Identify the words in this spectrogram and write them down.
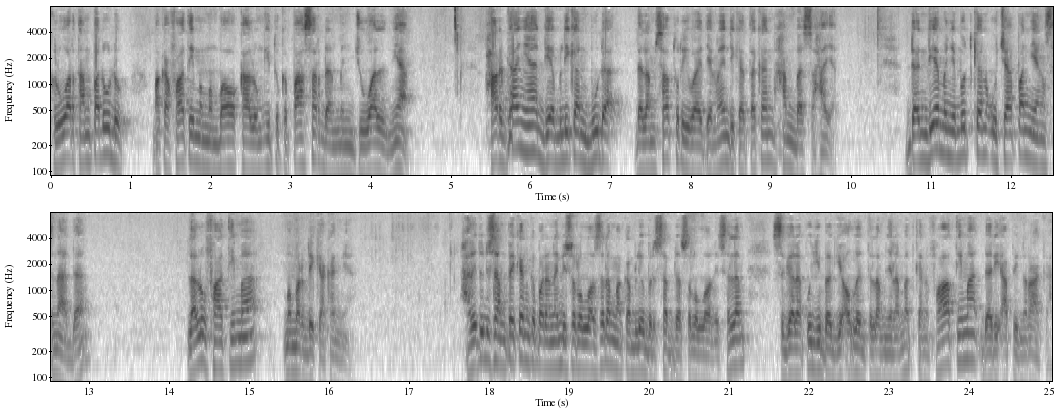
keluar tanpa duduk. Maka Fatimah membawa kalung itu ke pasar dan menjualnya. Harganya dia belikan budak. Dalam satu riwayat yang lain dikatakan hamba sahaya. Dan dia menyebutkan ucapan yang senada. Lalu Fatimah memerdekakannya. Hal itu disampaikan kepada Nabi SAW, maka beliau bersabda SAW, segala puji bagi Allah yang telah menyelamatkan Fatimah dari api neraka.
